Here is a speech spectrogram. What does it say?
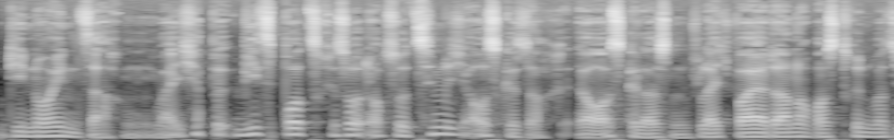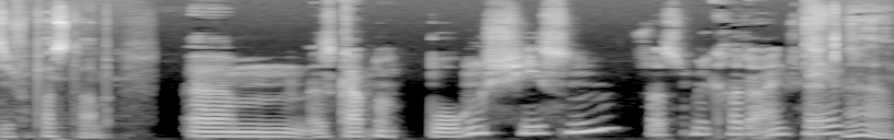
die neuen Sachen? Weil ich habe Wii Sports Resort auch so ziemlich äh, ausgelassen. Vielleicht war ja da noch was drin, was ich verpasst habe. Ähm, es gab noch Bogenschießen, was mir gerade einfällt. Ah,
